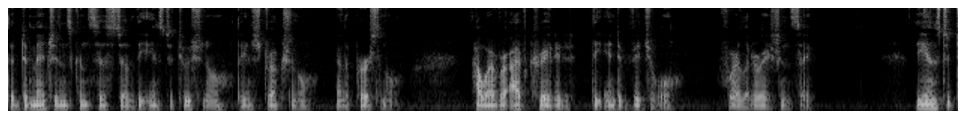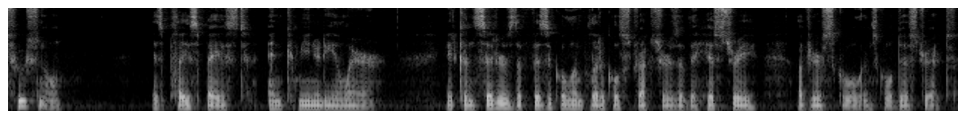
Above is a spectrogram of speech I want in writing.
The dimensions consist of the institutional, the instructional, and the personal. However, I've created the individual for alliteration's sake. The institutional is place-based and community-aware. It considers the physical and political structures of the history of your school and school district.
